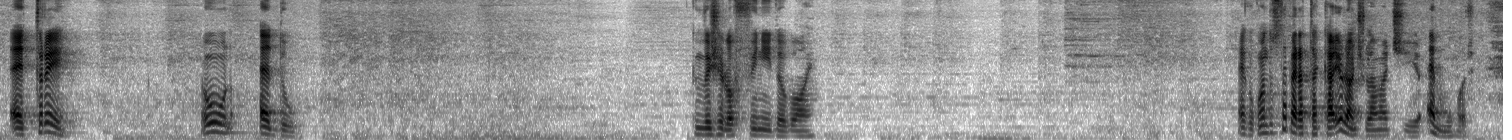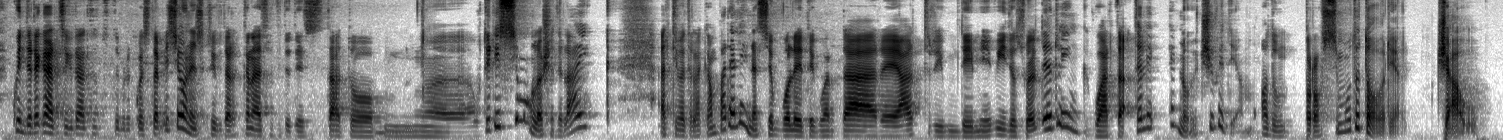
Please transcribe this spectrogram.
E tre. Uno e due. Invece l'ho finito poi. Ecco, quando sta per attaccare io lancio la magia e muore. Quindi ragazzi, grazie a tutti per questa visione, iscrivetevi al canale se il video è stato uh, utilissimo, lasciate like, attivate la campanellina, se volete guardare altri dei miei video su Elden Ring, guardateli e noi ci vediamo ad un prossimo tutorial. Ciao!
